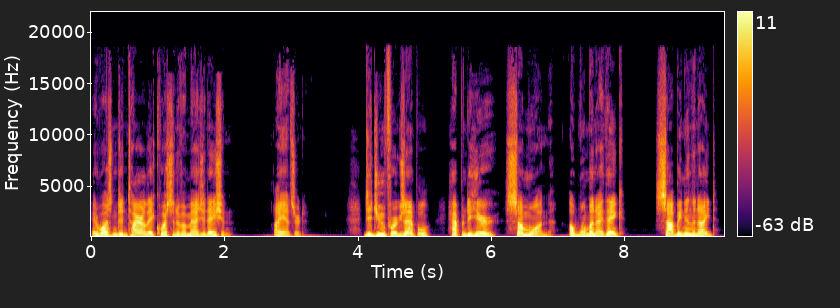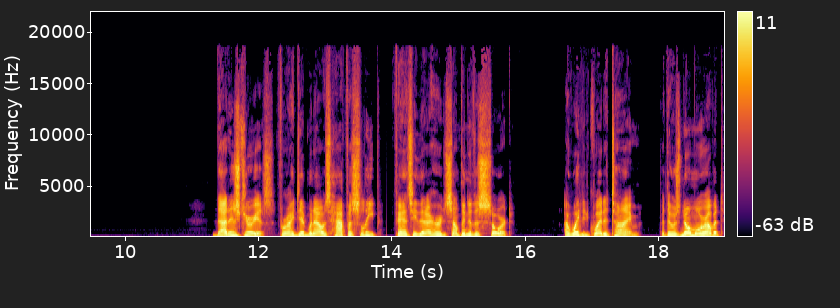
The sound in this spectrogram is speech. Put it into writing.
it wasn't entirely a question of imagination, I answered. Did you, for example, happen to hear someone, a woman, I think, sobbing in the night? That is curious, for I did when I was half asleep fancy that I heard something of the sort. I waited quite a time, but there was no more of it,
